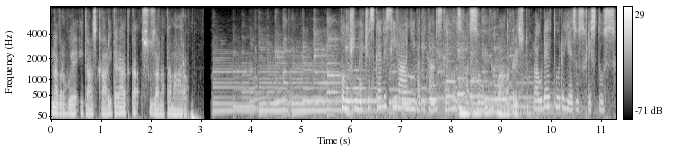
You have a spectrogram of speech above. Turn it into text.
Navrhuje italská literátka Susana Tamaro. Končíme české vysílání vatikánského rozhlasu. Chvála Kristu. Laudetur Jezus Christus.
